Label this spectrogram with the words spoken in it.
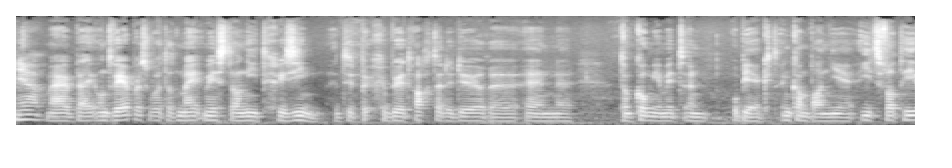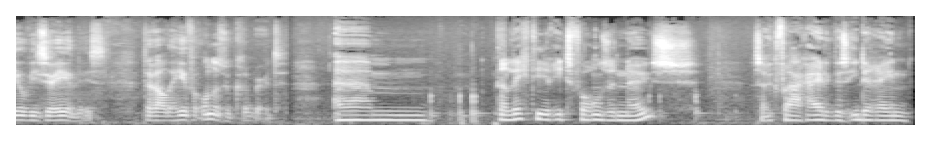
ja, Maar bij ontwerpers wordt dat me- meestal niet gezien. Het be- gebeurt achter de deuren en eh, dan kom je met een object, een campagne, iets wat heel visueel is. Terwijl er heel veel onderzoek gebeurt. Ehm, er ligt hier iets voor onze neus. Dus ik vraag eigenlijk dus iedereen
